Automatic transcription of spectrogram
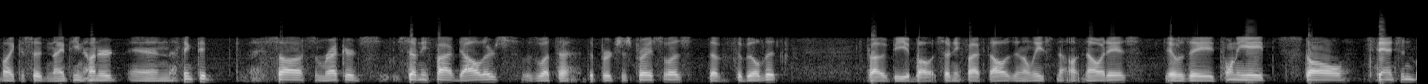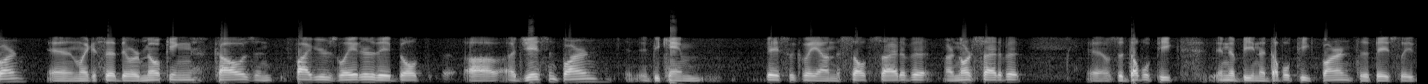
like I said, in 1900, and I think they saw some records. Seventy-five dollars was what the the purchase price was to to build it. Probably be about seventy-five thousand at least now, nowadays. It was a 28 stall stanchion barn, and like I said, they were milking cows. And five years later, they built uh, adjacent barn. It became basically on the south side of it, or north side of it. And it was a double peaked, ended up being a double peaked barn, so basically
